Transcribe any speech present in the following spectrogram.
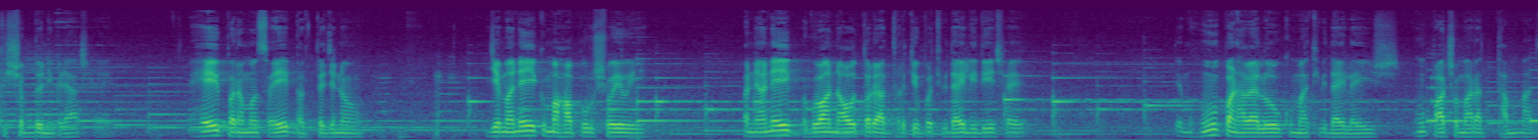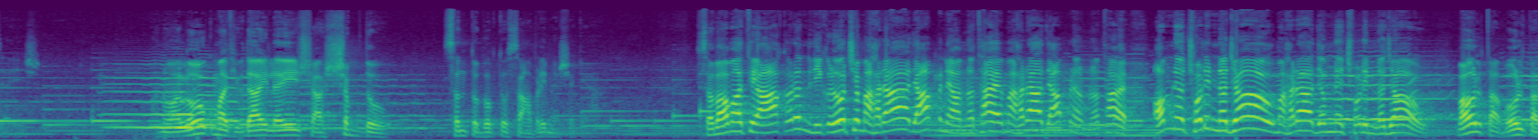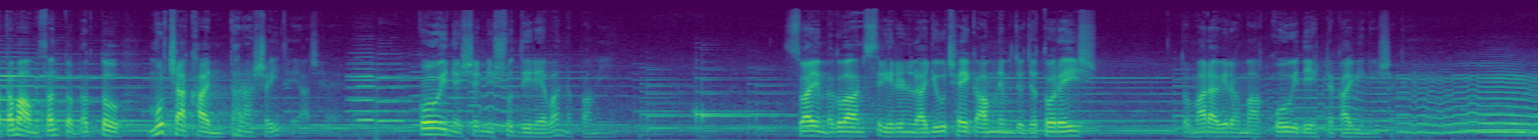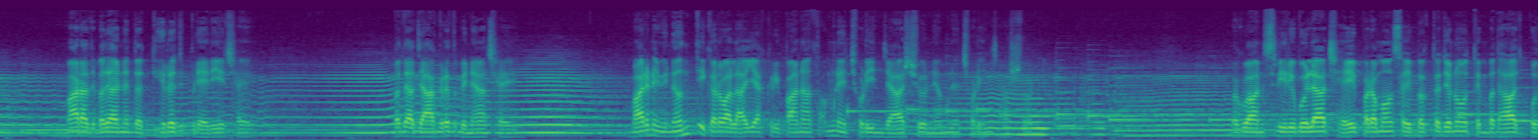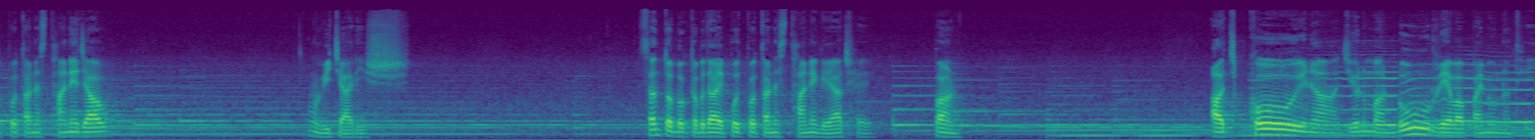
રેણા શબ્દો નીકળ્યા છે. હે પરમસ હે ભક્તજનો, જેમ અનેક મહાપુરુષોએ અને અનેક ભગવાન અવતાર આ ધરતી ઉપરથી વિદાય લીધી છે, તેમ હું પણ હવે લોકમાંથી વિદાય લઈશ. હું પાછો મારા ધામમાં જઈશ. અને આ વિદાય લઈશ. આ શબ્દો સંતો ભક્તો સાંભળી ન શક્યા. સભામાંથી આ કરંદ નીકળ્યો છે, મહારાજ, આપને આમ ન થાય, મહારાજ, આપને આમ ન થાય. અમને છોડીને ન જાઓ, મહારાજ, અમને છોડીને ન જાઓ. બોલતા બોલતા તમામ સંતો ભક્તો મૂર્છા ખાઈને ધરાશયી થયા છે. કોઈને શરીરની શુદ્ધિ રહેવા ન પામી. સ્વયં ભગવાન શ્રી હરિને લાગ્યું છે કે આમને જો જતો રહીશ, તો મારા વિરહમાં કોઈ દેહ ટકાવી નહીં શકે. મહારાજ બધાને તો ધીરજ પ્રેરી છે. બધા જાગૃત બન્યા છે. મારે વિનંતી કરવા લાગ્યા, કૃપાનાથ, અમને છોડીને જાશો ને અમને છોડીને જાશો. ભગવાન શ્રી બોલ્યા, છે હે પરમહંસ હે ભક્તજનો, તેમ બધા જ પોતપોતાના સ્થાને જાઓ. હું વિચારીશ, સંતો ભક્તો બધા પોતપોતાના સ્થાને ગયા છે, પણ આજ કોઈના જીવનમાં નૂર રહેવા પામ્યું નથી.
